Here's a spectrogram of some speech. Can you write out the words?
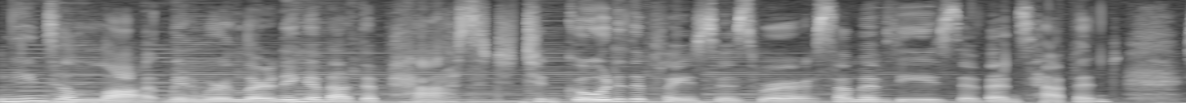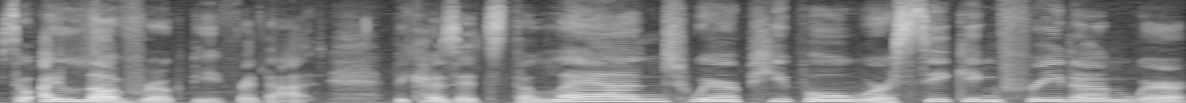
means a lot when we're learning about the past to go to the places where some of these events happened. So I love Rokeby for that because it's the land where people were seeking freedom, where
